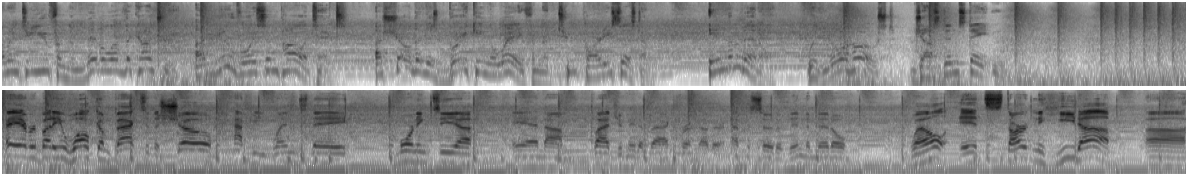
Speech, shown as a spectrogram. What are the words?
Coming to you from the middle of the country, a new voice in politics, a show that is breaking away from the two party system. In the middle, with your host, Justin Staten. Hey, everybody, welcome back to the show. Happy Wednesday morning to you, and I'm glad you made it back for another episode of In the Middle. Well, it's starting to heat up. Uh,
